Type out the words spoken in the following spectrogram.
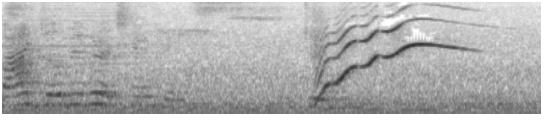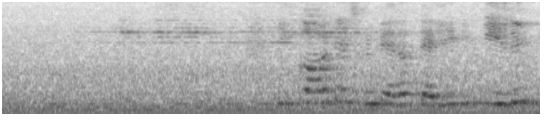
బాగా జోబులు కూడా వచ్చినాయి ఫ్రెండ్స్ ఈ కోట్ వేసుకుంటే ఏదో తెలియని ఫీలింగ్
